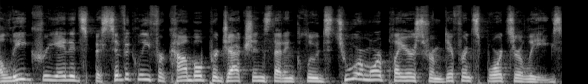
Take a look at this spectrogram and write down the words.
a league created specifically for combo projections that includes two or more players from different sports or leagues.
